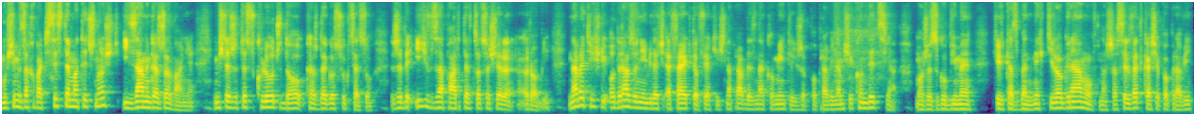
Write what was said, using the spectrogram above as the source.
musimy zachować systematyczność i zaangażowanie. Myślę, że to jest klucz do każdego sukcesu, żeby iść w zaparte w to, co się robi. Nawet jeśli od razu nie widać efektów jakichś naprawdę znakomitych, że poprawi nam się kondycja, może zgubimy kilka zbędnych kilogramów, nasza sylwetka się poprawi,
